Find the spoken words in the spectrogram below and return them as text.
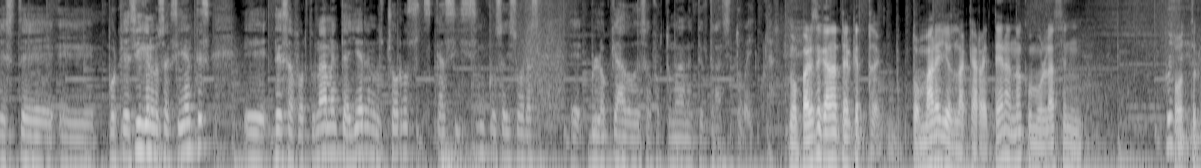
Este, eh, porque siguen los accidentes. Eh, desafortunadamente ayer en Los Chorros casi 5 o 6 horas eh, bloqueado desafortunadamente el tránsito vehicular. Como parece que van a tener que tomar ellos la carretera, ¿no? Como lo hacen pues, otros.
